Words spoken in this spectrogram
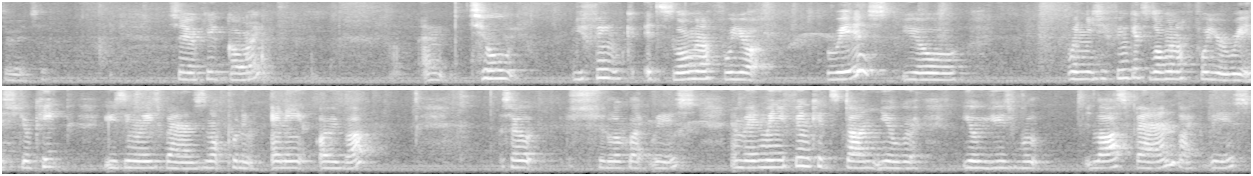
So it's a, so you keep going until you think it's long enough for your wrist. You'll when you think it's long enough for your wrist, you'll keep using these bands, not putting any over. So it should look like this. And then when you think it's done, you'll you'll use last band like this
